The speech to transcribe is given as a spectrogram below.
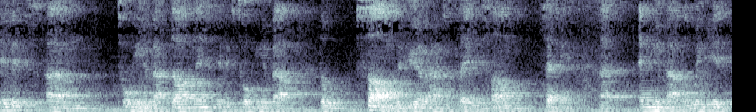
if it's um, talking about darkness, if it's talking about the psalms, if you ever have to play in psalm settings, uh, anything about the wicked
